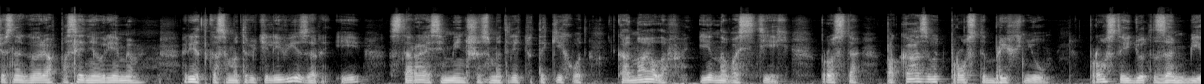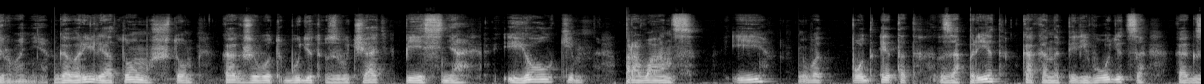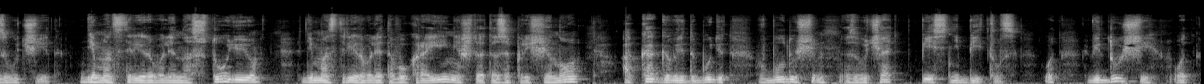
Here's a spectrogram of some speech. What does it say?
Честно говоря, в последнее время редко смотрю телевизор и стараюсь меньше смотреть вот таких вот каналов и новостей. Просто показывают просто брехню. Просто идет зомбирование. Говорили о том, что как же вот будет звучать песня «Елки», «Прованс» и вот под этот запрет, как она переводится, как звучит. Демонстрировали на студию, демонстрировали это в Украине, что это запрещено, а как, говорит, будет в будущем звучать песни Битлз. Вот ведущий, вот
